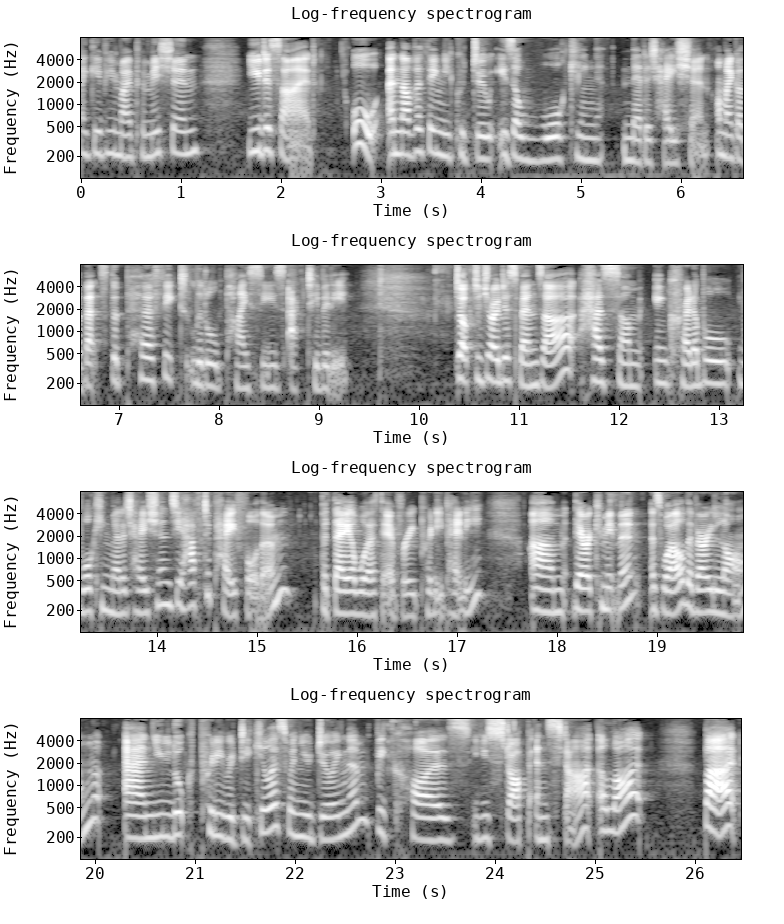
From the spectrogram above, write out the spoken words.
I give you my permission. You decide. Oh, another thing you could do is a walking meditation. Oh my God, that's the perfect little Pisces activity. Dr. Joe Dispenza has some incredible walking meditations. You have to pay for them, but they are worth every pretty penny. Um, they're a commitment as well, they're very long, and you look pretty ridiculous when you're doing them because you stop and start a lot. But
